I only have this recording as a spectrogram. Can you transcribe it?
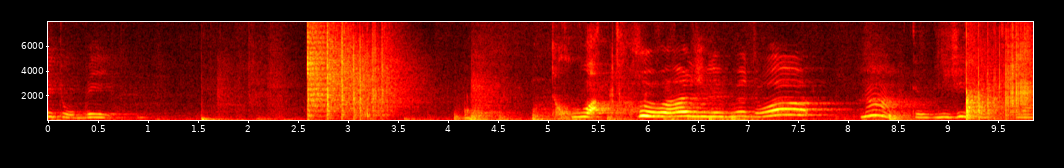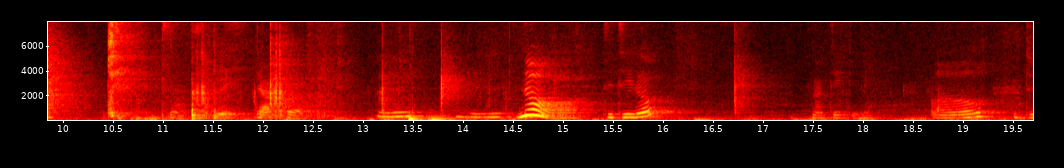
est tombé. 3. 3, je l'ai fait 3. Non, t'es obligé de faire 3. D'accord. Non, t'étais là Non, t'étais là. 1, 2,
